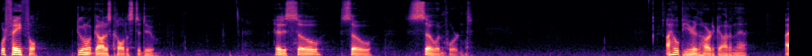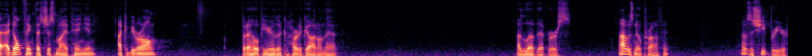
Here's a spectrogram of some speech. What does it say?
we're faithful, doing what God has called us to do. It is so, so, so important. I hope you hear the heart of God in that. I, I don't think that's just my opinion. I could be wrong, but I hope you hear the heart of God on that. I love that verse. I was no prophet. I was a sheep breeder.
